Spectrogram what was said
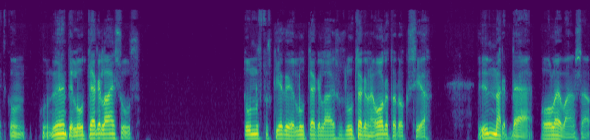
Että kun, kun myöhempi luterilaisuus, tunnustuskirjojen luterilaisuus, luterilainen ortodoksia ymmärtää olevansa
